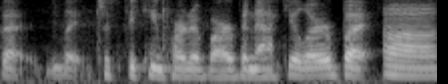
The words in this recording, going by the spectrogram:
that that just became part of our vernacular. But uh,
